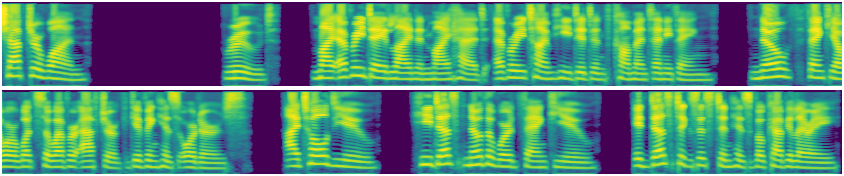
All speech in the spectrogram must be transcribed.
Chapter 1 Rude. My everyday line in my head every time he didn't comment anything. No, thank you or whatsoever after giving his orders. I told you. He doesn't know the word thank you. It doesn't exist in his vocabulary.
